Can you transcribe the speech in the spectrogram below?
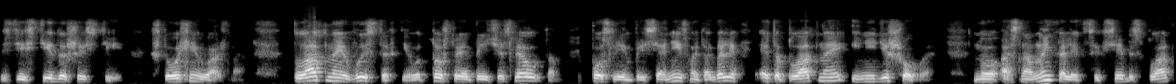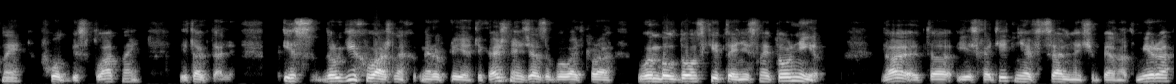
с 10 до 6 что очень важно. Платные выставки, вот то, что я перечислял там, после импрессионизма и так далее, это платное и не дешевое. Но основные коллекции все бесплатные, вход бесплатный и так далее. Из других важных мероприятий, конечно, нельзя забывать про Уимблдонский теннисный турнир – да, это, если хотите, неофициальный чемпионат мира.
